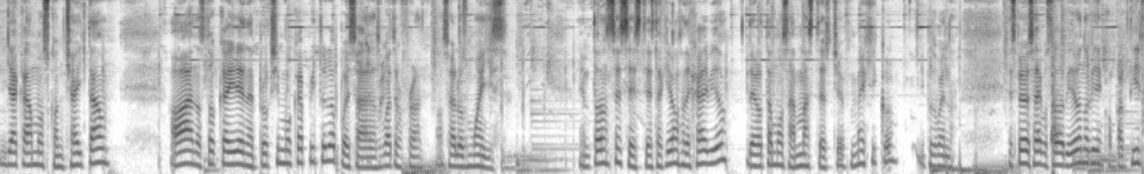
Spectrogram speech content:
Ya acabamos con Chai Town. Ahora nos toca ir en el próximo capítulo, pues a los Waterfront, o sea, a los muelles. Entonces, este, hasta aquí vamos a dejar el video. Derrotamos a Masterchef México. Y pues bueno, espero les haya gustado el video. No olviden compartir,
